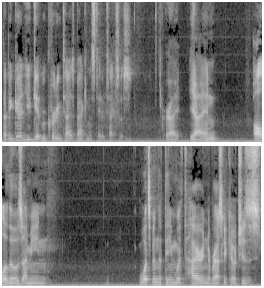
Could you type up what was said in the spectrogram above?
That'd be good. You'd get recruiting ties back in the state of Texas. right. Yeah, and all of those, I mean, what's been the theme with hiring Nebraska coaches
